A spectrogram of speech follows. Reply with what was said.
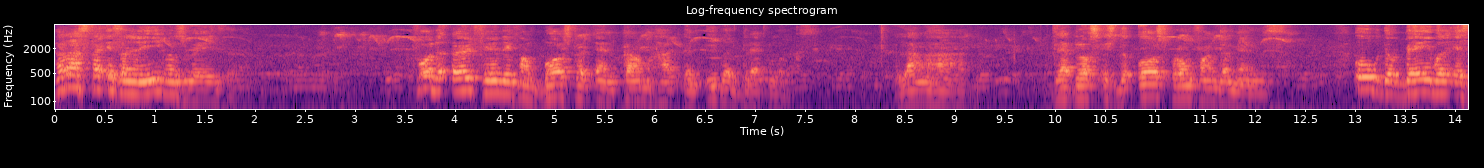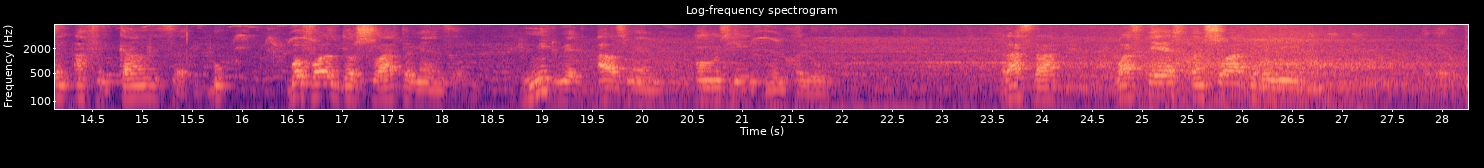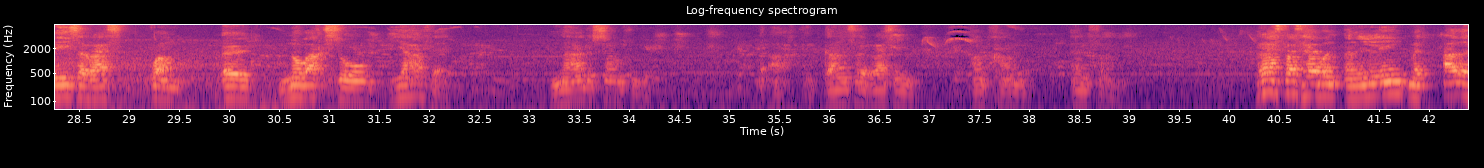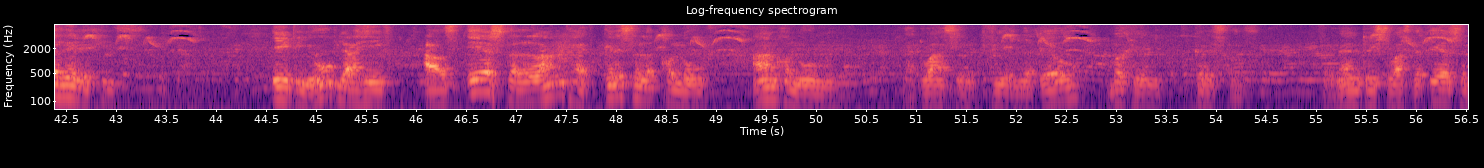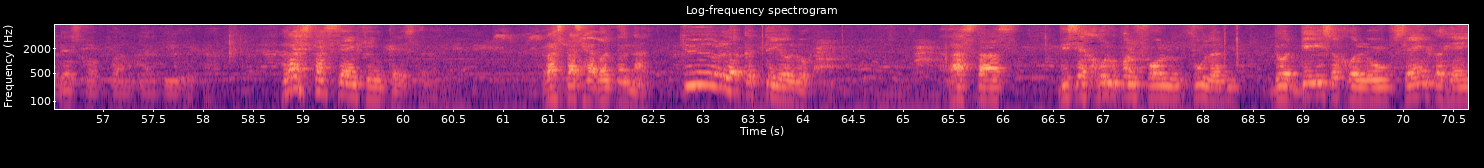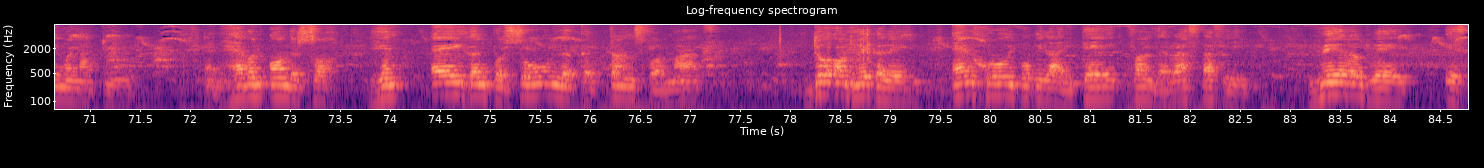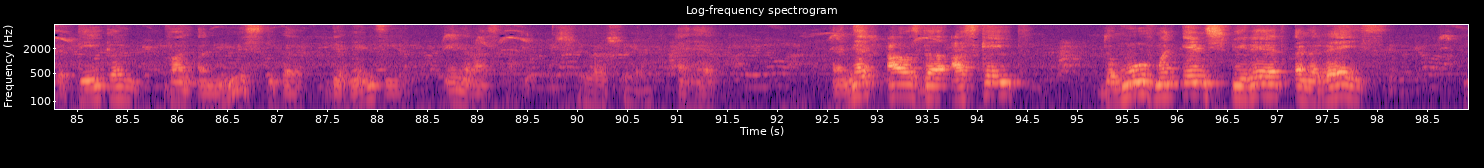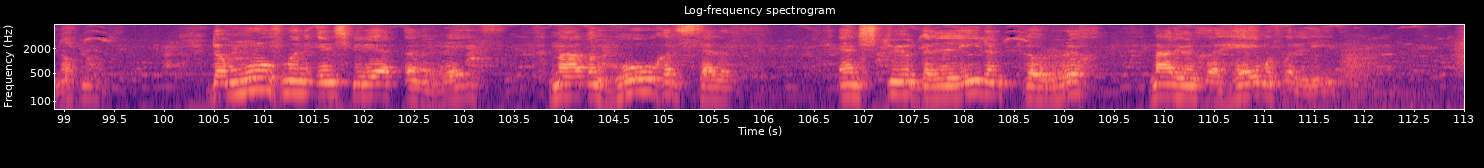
Rasta is een levenswijze. Voor de uitvinding van borstel en kam had een ieder dreadlocks. Lang haar. Dreadlocks is de oorsprong van de mens. Ook de Bijbel is een Afrikaanse boek, bevolkt door zwarte mensen. Niet wit als men ons heeft doen geloven. Rasta was eerst een zwarte beweging. De Europese ras kwam uit Noach's zoon Javed na de zondvloed. De Afrikaanse rassen van Ham en Sam. Rastas hebben een link met alle religies. Ethiopië heeft als eerste land het christelijk geloof aangenomen. Dat was in de 4e eeuw, begin Christus. Fermentus was de eerste bischop van Ethiopië. Rastas zijn geen christenen. Rastas hebben een natuurlijke theologie. Rastas die zich geroepen voelen door deze geloof zijn geheime natuur en hebben onderzocht hun eigen persoonlijke transformatie, de ontwikkeling en groeipopulariteit van de Rastafi wereldwijd is het teken van een mystieke dimensie in Rasta. En, het, en net als de askeet, de movement inspireert een reis. Nogmaals. De movement inspireert een reis naar een hoger zelf en stuurt de leden terug naar hun geheime verleden.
